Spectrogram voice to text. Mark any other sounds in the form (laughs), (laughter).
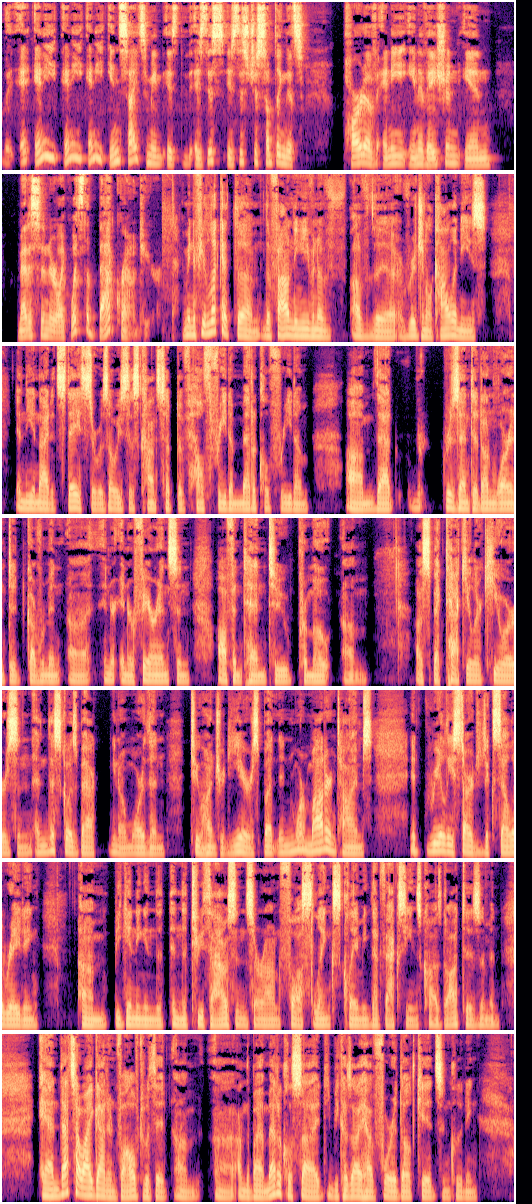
any any any insights? I mean, is is this is this just something that's part of any innovation in medicine, or like what's the background here? I mean, if you look at the the founding even of of the original colonies, in the United States, there was always this concept of health freedom, medical freedom, um, that resented unwarranted government uh, inter- interference and often tend to promote um, uh, spectacular cures. And, and this goes back, you know, more than 200 years. But in more modern times, it really started accelerating um, beginning in the in the 2000s around false links claiming that vaccines caused autism and and that's how I got involved with it um, uh, on the biomedical side because I have four adult kids, including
